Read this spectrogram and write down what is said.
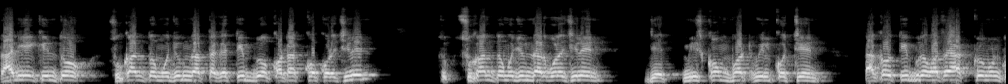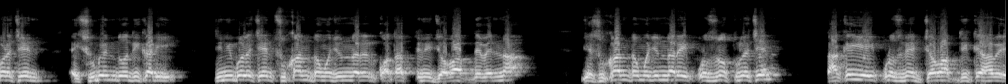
তা নিয়ে কিন্তু সুকান্ত মজুমদার তাকে তীব্র কটাক্ষ করেছিলেন। সুকান্ত মজুমদার বলেছিলেন যে মিসকমফর্ট ফিল করছেন। তাকেও তীব্র ভাষায় আক্রমণ করেছেন এই শুভেন্দু অধিকারী। তিনি বলেছেন, সুকান্ত মজুমদারের কথার তিনি জবাব দেবেন না। যে, সুকান্ত মজুমদার এই প্রশ্ন তুলেছেন, তাকেই এই প্রশ্নের জবাব দিতে হবে।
